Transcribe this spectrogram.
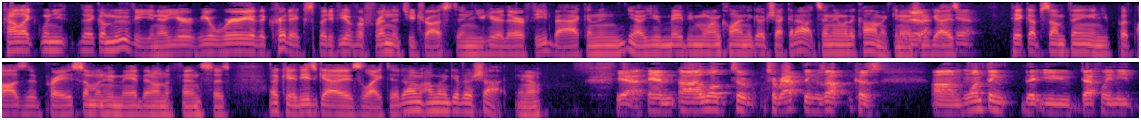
kind of like when you like a movie. You know, you're you're wary of the critics, but if you have a friend that you trust and you hear their feedback, and then you know you may be more inclined to go check it out. Same thing with a comic. You know, if Yeah, you guys yeah. Pick up something and you put positive praise, someone who may have been on the fence says, "Okay, these guys liked it. I'm I'm going to give it a shot." You know. Yeah, and uh, well, to to wrap things up, because um, one thing that you definitely need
